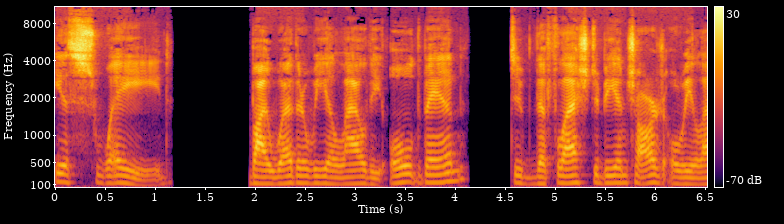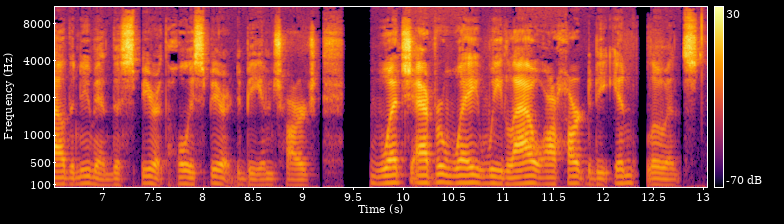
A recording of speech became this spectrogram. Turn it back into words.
is swayed by whether we allow the old man to the flesh to be in charge or we allow the new man the spirit the holy spirit to be in charge. Whichever way we allow our heart to be influenced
